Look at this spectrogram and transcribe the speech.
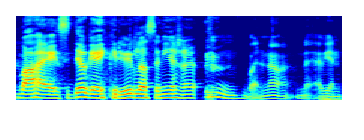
Bah, eh, si tengo que describir los sonidos, yo- bueno, no, no, bien.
